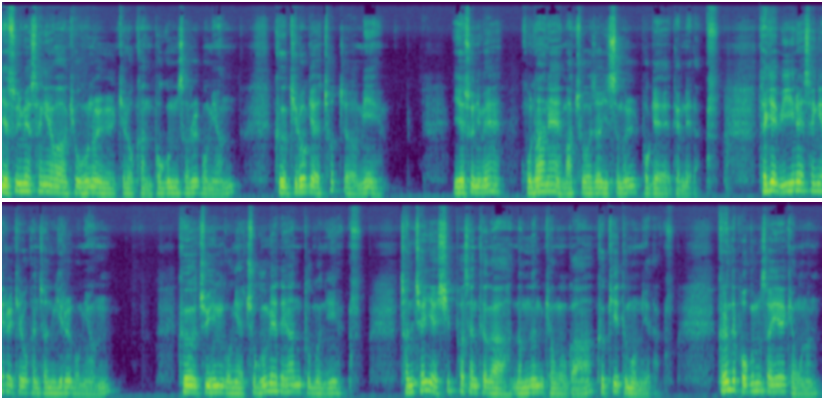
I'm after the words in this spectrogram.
예수님의 생애와 교훈을 기록한 복음서를 보면 그 기록의 초점이 예수님의 고난에 맞추어져 있음을 보게 됩니다. 대개 위인의 생애를 기록한 전기를 보면 그 주인공의 죽음에 대한 부분이 전체의 10%가 넘는 경우가 극히 드뭅니다. 그런데 복음서의 경우는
